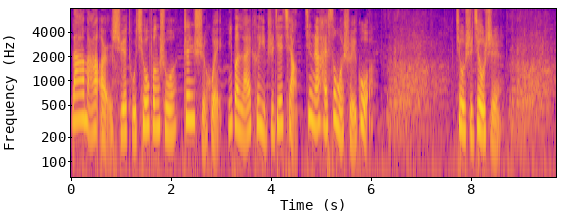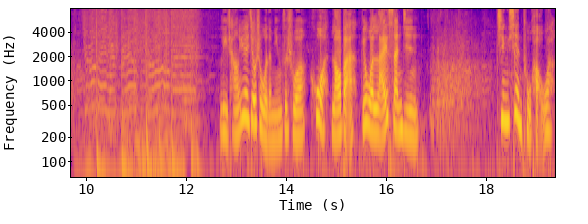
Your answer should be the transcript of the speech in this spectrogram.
拉马尔学徒秋风说真实惠，你本来可以直接抢，竟然还送我水果。”就是就是。李长月就是我的名字，说：“嚯，老板给我来三斤，惊现土豪啊！”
